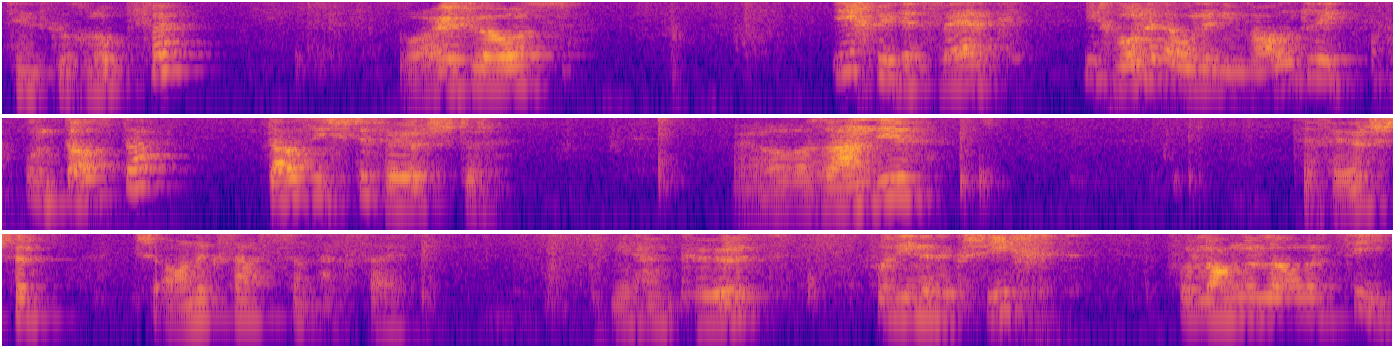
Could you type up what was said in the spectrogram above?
sind sie klopfen. Was ist los? Ich bin der Zwerg. Ich wohne da unten im Waldli. Und das da, das ist der Förster. Ja, was wollt ihr? Der Förster ist angesessen und hat gesagt, wir haben gehört von deiner Geschichte vor langer, langer Zeit.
